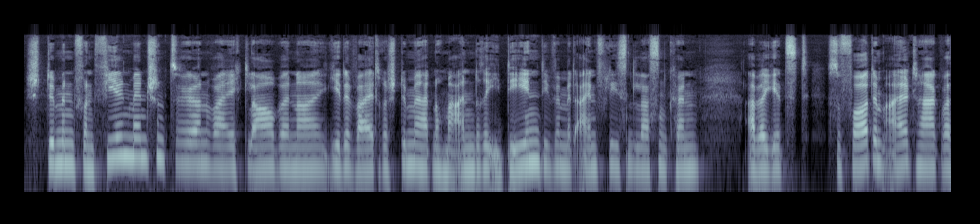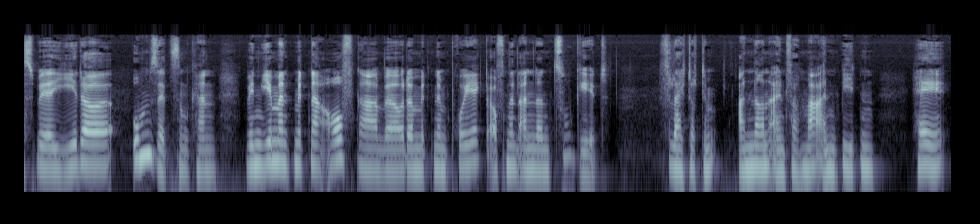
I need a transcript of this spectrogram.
Stimmen von vielen Menschen zu hören, weil ich glaube, na, jede weitere Stimme hat nochmal andere Ideen, die wir mit einfließen lassen können. Aber jetzt sofort im Alltag, was wir jeder umsetzen kann, wenn jemand mit einer Aufgabe oder mit einem Projekt auf einen anderen zugeht, vielleicht auch dem anderen einfach mal anbieten, hey,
